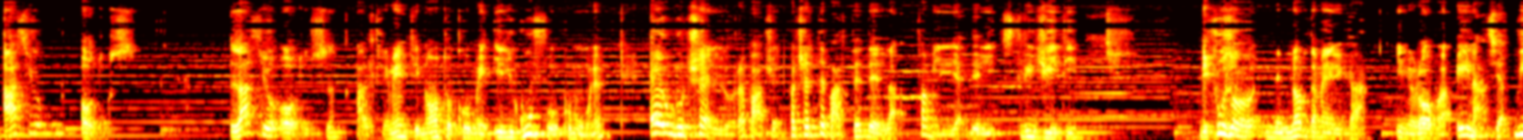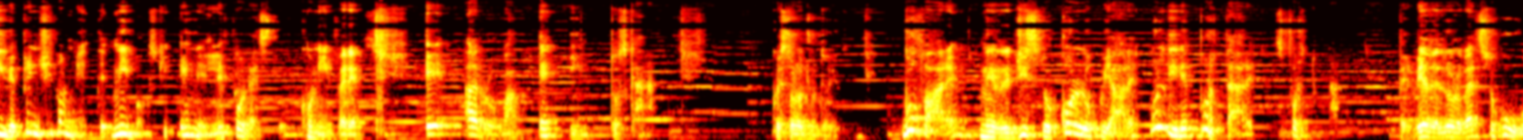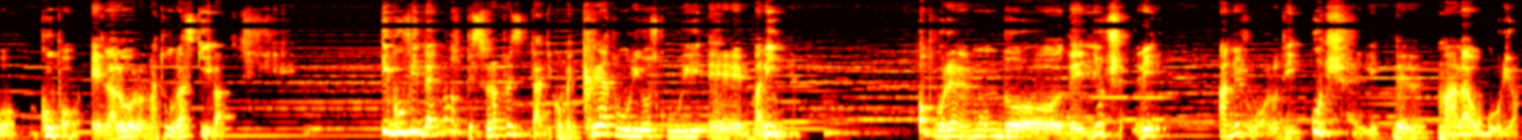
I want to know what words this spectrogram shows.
Asio otus. L'Asio otus, altrimenti noto come il gufo comune, è un uccello rapace facente parte della famiglia degli strigiti. Diffuso nel Nord America, in Europa e in Asia, vive principalmente nei boschi e nelle foreste conifere e a Roma e in Toscana. Questo l'ho aggiunto io. Gufare, nel registro colloquiale, vuol dire portare sfortuna. Per via del loro verso cupo, cupo e la loro natura schiva, i gufi vengono spesso rappresentati come creature oscuri e maligne. Oppure nel mondo degli uccelli hanno il ruolo di uccelli del malaugurio.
